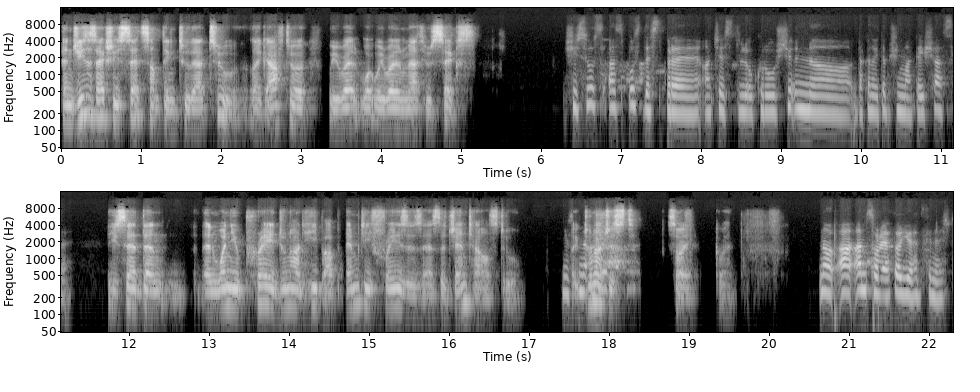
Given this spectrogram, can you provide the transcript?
And Jesus actually said something to that too. Like after we read what we read in Matthew 6, Și Isus a spus despre acest lucru și în, uh, dacă ne uităm și în Matei 6. he said then and when you pray do not heap up empty phrases as the gentiles do like do not just sorry go ahead No, I, I'm sorry, I thought you had finished.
